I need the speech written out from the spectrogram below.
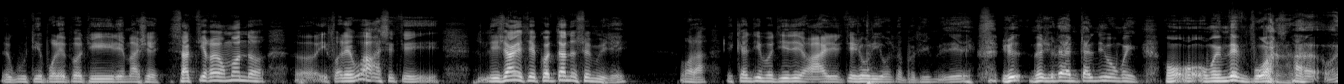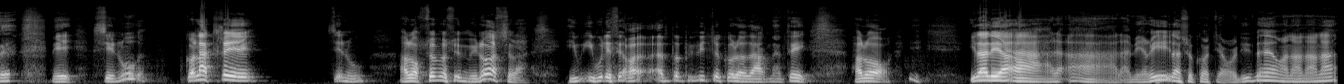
le goûter pour les petits, les machins. Ça tirait au monde, euh, il fallait voir, c'était, les gens étaient contents de ce musée. Voilà. Et quand il me disait, ah, il était joli, votre petit musée, mais je l'ai entendu au moins, au, moins 20 fois. Mais c'est nous qu'on l'a créé. C'est nous. Alors, ce monsieur Mulos, là, il, voulait faire un, peu plus vite que le VAR. Mais fait, alors, il allait à, la mairie, la secrétaire du maire, nanana.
